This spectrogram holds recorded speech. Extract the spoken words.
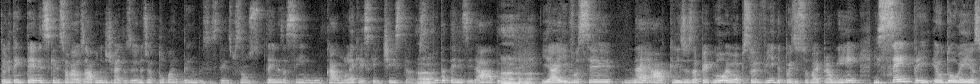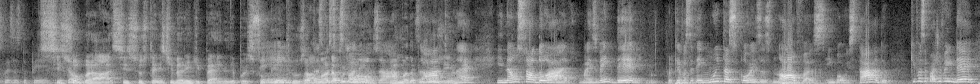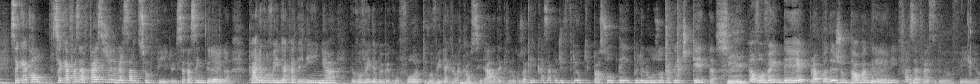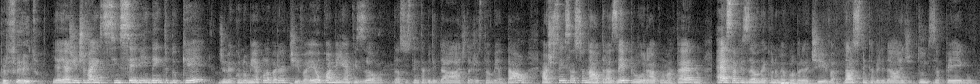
Então ele tem tênis que ele só vai usar quando ele tiver 12 anos e eu tô guardando esses tênis. Porque são uns tênis assim, o, ca- o moleque é skatista, Ah. puta tênis irado. Aham. E aí você, né, a crise desapegou, eu absorvi, depois isso vai pra alguém. E sempre eu doei as coisas do Pedro. Se então, sobrar, se, se os tênis estiverem de pé ainda depois que o Sim, Pietro usar, outras manda pro João. usar. Já manda pro Exato, Joãozinho. né? E não só doar, mas vender, porque você tem muitas coisas novas em bom estado que você pode vender. Você quer, você quer fazer a festa de aniversário do seu filho e você tá sem grana. Cara, eu vou vender a cadeirinha, eu vou vender o bebê conforto, eu vou vender aquela calcirada que ele não usou, aquele casaco de frio que passou o tempo ele não usou, tá com etiqueta. Sim. Eu vou vender para poder juntar uma grana e fazer a festa do meu filho. Perfeito. E aí a gente vai se inserir dentro do quê? De uma economia colaborativa. Eu, com a minha visão da sustentabilidade, da gestão ambiental, acho sensacional trazer para o oráculo materno essa visão da economia colaborativa, da sustentabilidade, do desapego.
